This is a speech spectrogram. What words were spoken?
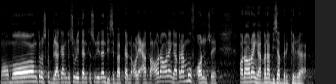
ngomong terus ke belakang kesulitan-kesulitan disebabkan oleh apa? Orang-orang nggak pernah move on. Orang-orang nggak pernah bisa bergerak.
